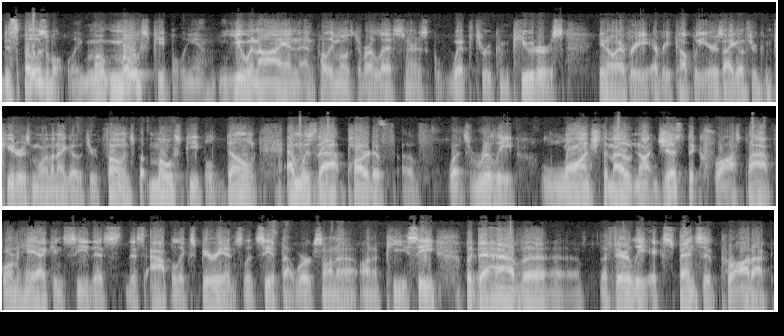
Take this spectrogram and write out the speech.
disposable. Like mo- most people, you, know, you and I, and, and probably most of our listeners, whip through computers. You know, every every couple years, I go through computers more than I go through phones, but most people don't. And was that part of of what's really launched them out? Not just the cross-platform. Hey, I can see this this Apple experience. Let's see if that works on a on a PC. But to have a, a fairly expensive product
